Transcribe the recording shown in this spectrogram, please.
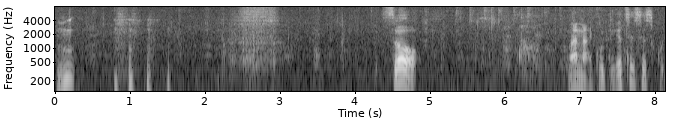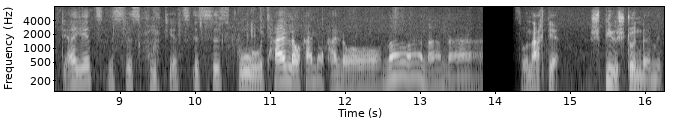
Hm? so. Na, na, gut, jetzt ist es gut. Ja, jetzt ist es gut. Jetzt ist es gut. Hallo, hallo, hallo. Na, na, na. So nach der Spielstunde mit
